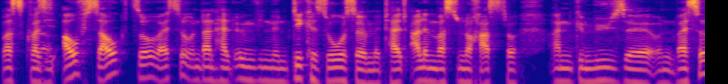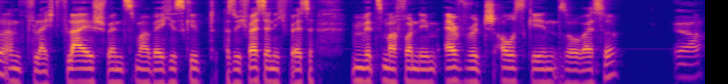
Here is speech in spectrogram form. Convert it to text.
was quasi aufsaugt, so, weißt du, und dann halt irgendwie eine dicke Soße mit halt allem, was du noch hast, so an Gemüse und weißt du, an vielleicht Fleisch, wenn es mal welches gibt. Also ich weiß ja nicht, weißt du, wenn wir jetzt mal von dem Average ausgehen, so, weißt du, Ja.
